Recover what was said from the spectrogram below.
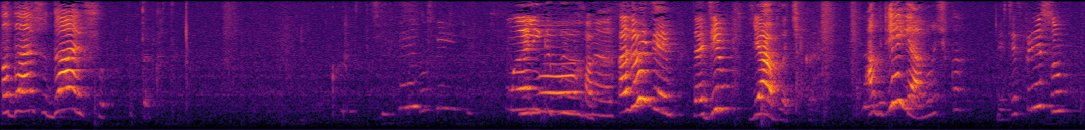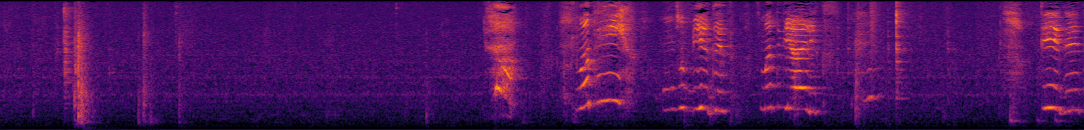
подальше, дальше. Вот так вот. Нас. А давайте им дадим яблочко. А где яблочко? Я сейчас принесу. Смотри, он же бегает. Смотри, Алекс. Бегает.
